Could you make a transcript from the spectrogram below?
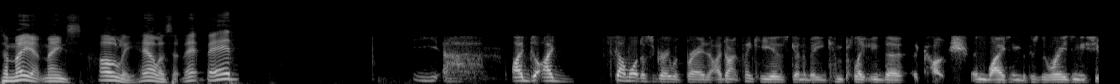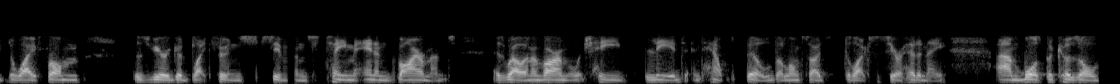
to me it means holy hell. Is it that bad? Yeah, I, I somewhat disagree with Brad. I don't think he is going to be completely the, the coach in waiting because the reason he stepped away from this very good Black Ferns Sevens team and environment as well, an environment which he led and helped build alongside the likes of Sarah Hirini, um, was because of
